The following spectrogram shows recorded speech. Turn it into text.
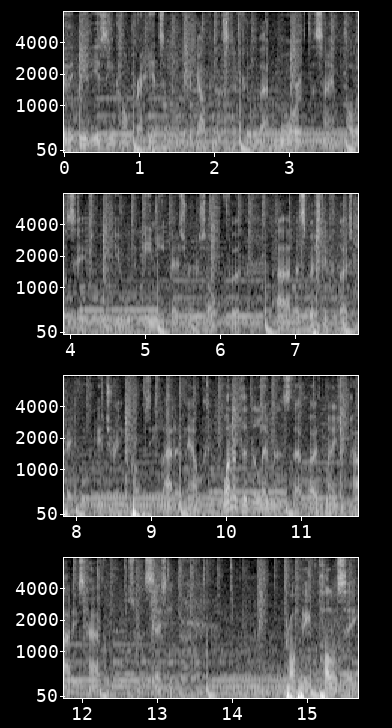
it is incomprehensible for governments to feel that more of the same policies will yield any better result for, uh, especially for those people entering the property ladder. Now, one of the dilemmas that both major parties have, of course, when setting property policy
